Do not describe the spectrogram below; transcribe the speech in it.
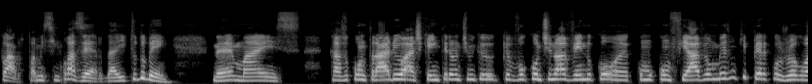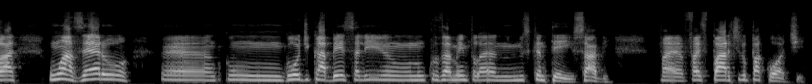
Claro, tome 5 a 0 daí tudo bem, né? Mas caso contrário, acho que a Inter é um time que eu, que eu vou continuar vendo como, é, como, confiável, mesmo que perca o jogo lá 1 a 0 é, com um gol de cabeça ali num cruzamento lá no escanteio, sabe? Faz, parte do pacote.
